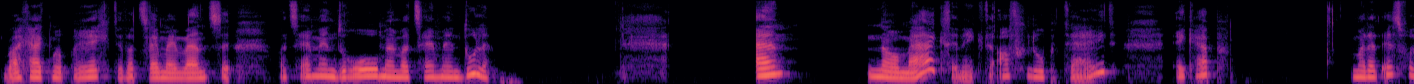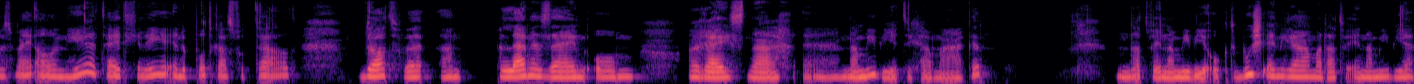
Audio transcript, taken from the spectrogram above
waar ga ik me op richten? Wat zijn mijn wensen? Wat zijn mijn dromen en wat zijn mijn doelen? En nou merkte ik de afgelopen tijd, ik heb, maar dat is volgens mij al een hele tijd geleden in de podcast verteld, dat we aan het plannen zijn om een reis naar uh, Namibië te gaan maken. Dat we in Namibië ook de bush ingaan, maar dat we in Namibië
